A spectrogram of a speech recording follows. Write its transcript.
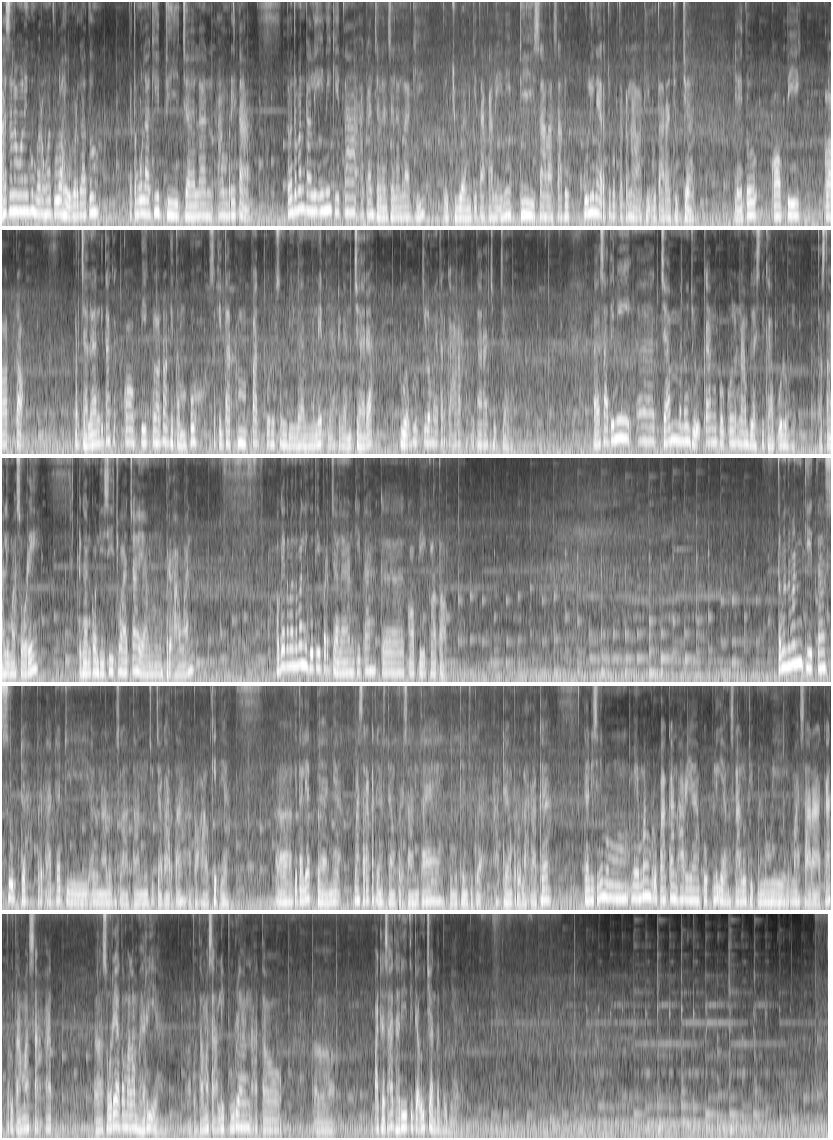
Assalamualaikum warahmatullahi wabarakatuh. Ketemu lagi di Jalan Amrita. Teman-teman kali ini kita akan jalan-jalan lagi. Tujuan kita kali ini di salah satu kuliner cukup terkenal di utara Jogja Yaitu Kopi Klotok. Perjalanan kita ke Kopi Klotok ditempuh sekitar 49 menit ya Dengan jarak 20 km ke arah utara Jogja Uh, saat ini uh, jam menunjukkan pukul 16.30 ya, atau setengah lima sore dengan kondisi cuaca yang berawan. Oke teman-teman ikuti perjalanan kita ke Kopi Klotok. Teman-teman kita sudah berada di alun-alun selatan Yogyakarta atau Alkit ya uh, kita lihat banyak masyarakat yang sedang bersantai kemudian juga ada yang berolahraga. Dan di sini mem memang merupakan area publik yang selalu dipenuhi masyarakat terutama saat uh, sore atau malam hari ya. Uh, terutama saat liburan atau uh, pada saat hari tidak hujan tentunya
